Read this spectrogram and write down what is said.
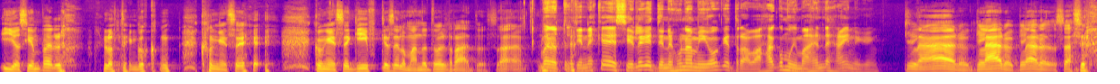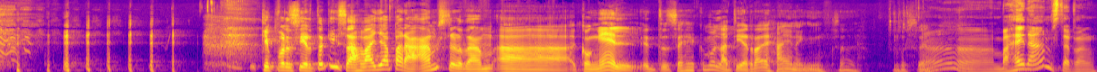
Y yo siempre lo, tengo con, con, ese, con ese GIF que se lo mando todo el rato. Bueno, tú tienes que decirle que tienes un amigo que trabaja como imagen de Heineken. Claro, claro, claro. O sea, que por cierto, quizás vaya para Ámsterdam uh, con él. Entonces es como la tierra de Heineken. No sé. Ah, ¿Vas a ir a Ámsterdam?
